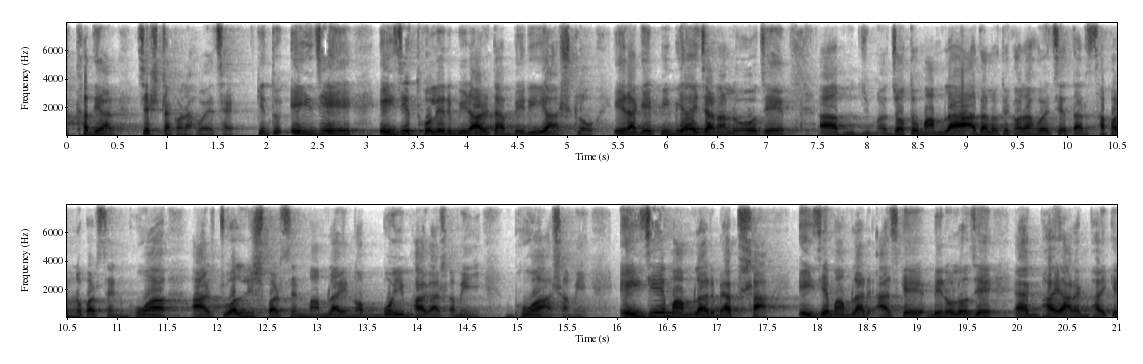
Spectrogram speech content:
আখ্যা দেওয়ার চেষ্টা করা হয়েছে। কিন্তু এই যে এই যে থলের বিড়ালটা বেরিয়ে আসলো, এর আগে পিবিআই জানালো যে যত মামলা আদালতে করা হয়েছে, তার ছাপান্ন পার্সেন্ট ভুয়া আর চুয়াল্লিশ পার্সেন্ট মামলায় নব্বই ভাগ আসামি ভুয়া আসামি। এই যে মামলার ব্যবসা, এই যে মামলার আজকে বেরোলো যে, এক ভাই আরেক ভাইকে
